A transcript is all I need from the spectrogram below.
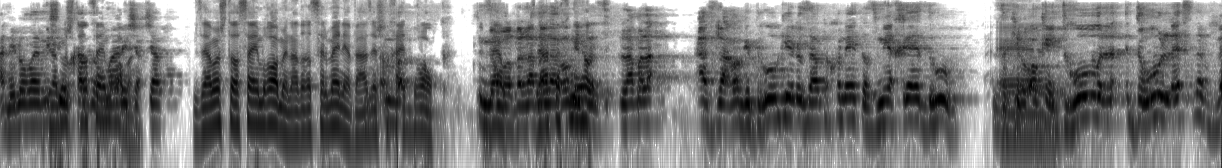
אני לא רואה מישהו אחד נורמלי שעכשיו... זה מה שאתה עושה עם רומן עד רסלמניה, ואז יש לך את ברוק. נו, אבל למה להרוג את... למה... אז להרוג את דרו, כאילו, זה התוכנית, אז מי אחרי דרו? זה כאילו, אה, אוקיי, דרו, לסנר ו...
